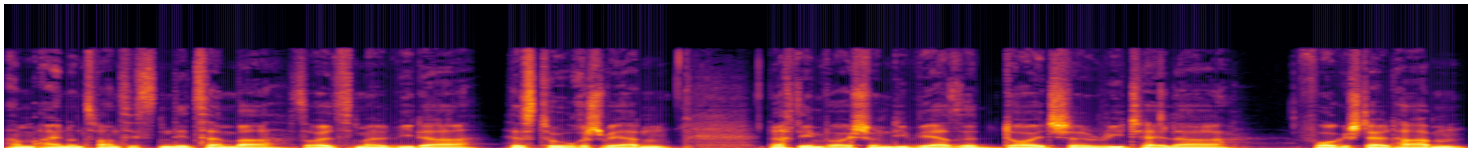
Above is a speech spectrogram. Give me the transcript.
am 21. Dezember soll es mal wieder historisch werden, nachdem wir euch schon diverse deutsche Retailer vorgestellt haben.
